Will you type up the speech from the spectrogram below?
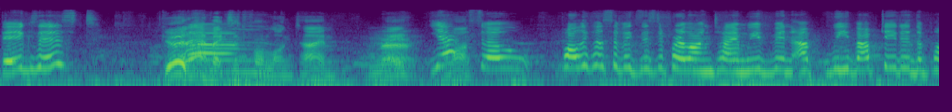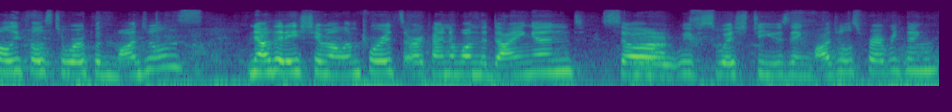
They exist. Good. They have Um, existed for a long time, right? Yeah, so polyfills have existed for a long time. We've been up, we've updated the polyfills to work with modules. Now that HTML imports are kind of on the dying end, so Yeah. we've switched to using modules for everything.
